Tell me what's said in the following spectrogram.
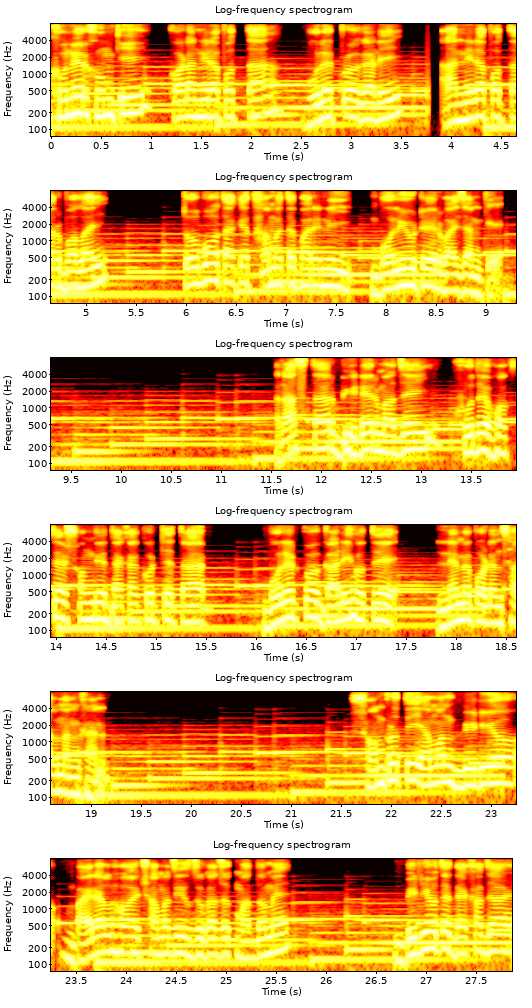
খুনের হুমকি, কড়া নিরাপত্তা বুলেট প্রো গাড়ি আর নিরাপত্তার বলাই, তবুও তাকে থামাতে পারেনি বলিউডের ভাইজানকে। রাস্তার ভিড়ের মাঝেই খুদে ভক্তের সঙ্গে দেখা করতে তার বুলেট পর গাড়ি হতে নেমে পড়েন সালমান খান। সম্প্রতি এমন ভিডিও ভাইরাল হয় সামাজিক যোগাযোগ মাধ্যমে। ভিডিওতে দেখা যায়,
